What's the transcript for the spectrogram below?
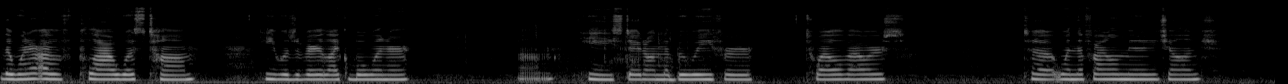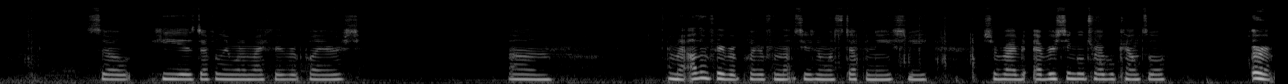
the winner of Palau was Tom. He was a very likable winner. Um, he stayed on the buoy for 12 hours to win the final immunity challenge. So he is definitely one of my favorite players. Um, my other favorite player from that season was Stephanie. She survived every single tribal council, or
